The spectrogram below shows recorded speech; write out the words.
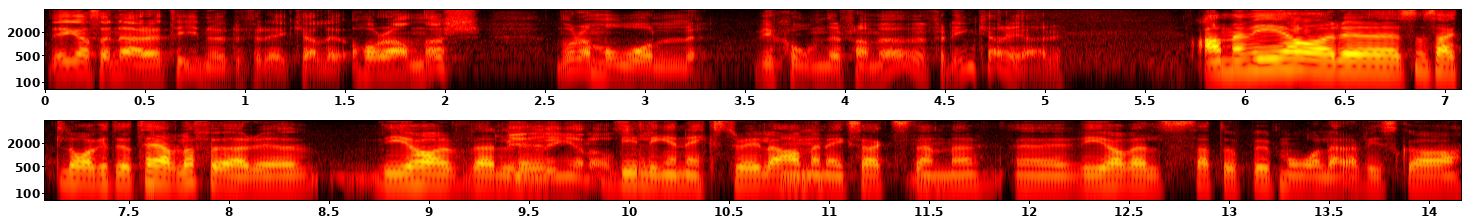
Det är ganska nära tid nu för dig Kalle. Har du annars några mål, visioner framöver för din karriär? Ja men vi har eh, som sagt laget att tävla för. Eh, Vi har väl Billingen alltså? Billingen X-Trail, ja men exakt stämmer. Eh, Vi har väl satt upp ett mål här att vi ska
